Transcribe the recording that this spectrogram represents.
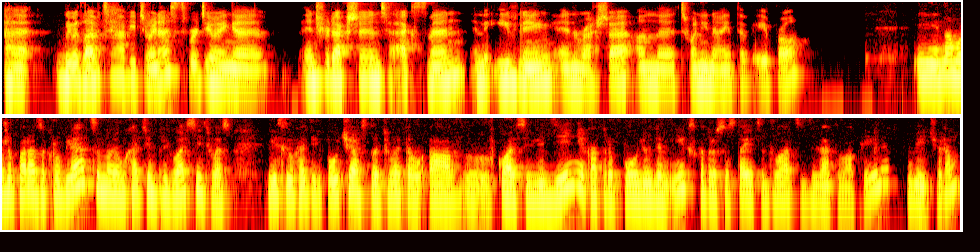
uh, we would love to have you join us. We're doing a introduction to X-Men in the evening in Russia on the 29th of April. И нам уже пора закругляться, но мы хотим пригласить вас, если вы хотите поучаствовать в этом а, в, в классе введения, который по людям X, который состоится 29 апреля вечером.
